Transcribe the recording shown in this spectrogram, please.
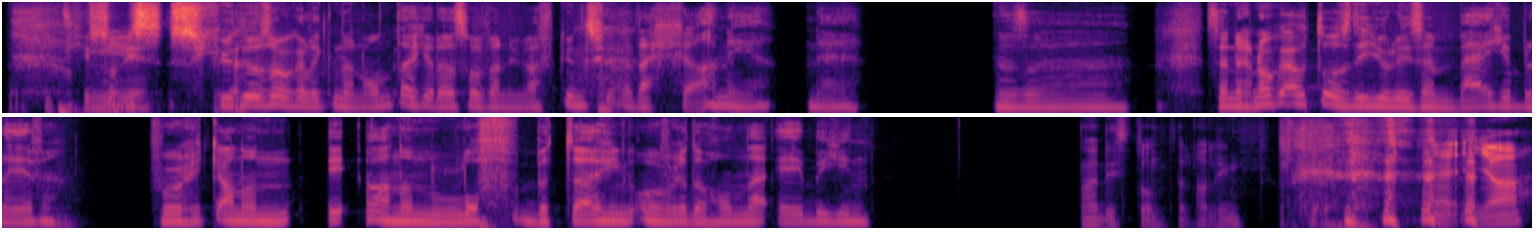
Dat je Zo niet, schudden, zo gelijk een hond, dat je dat zo van je af kunt schudden. Dat gaat niet, hè. Nee. Dus, eh, zijn er nog auto's die jullie zijn bijgebleven? Voor ik aan een, aan een lofbetuiging over de Honda E begin. Nou, die stond er al in. Eh, ja,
